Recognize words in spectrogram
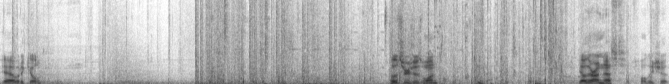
Yeah, I would have killed him. Closer's is one. Yo, they're on nest. Holy shit.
